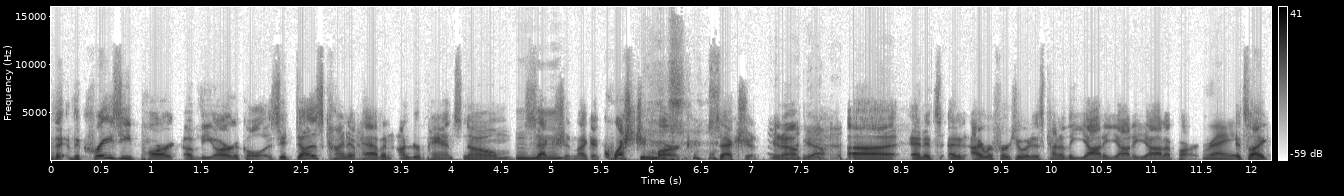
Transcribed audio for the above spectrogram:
The, the crazy part of the article is it does kind of have an underpants gnome Mm-hmm. section, like a question mark section, you know? Yeah. Uh, and it's, and I refer to it as kind of the yada, yada, yada part. Right. It's like,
